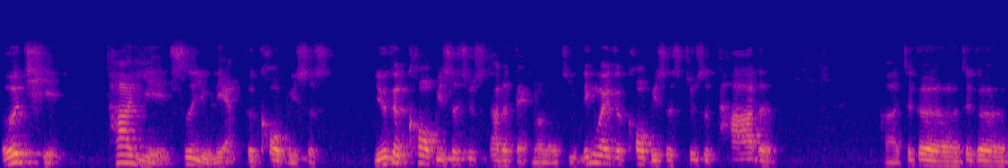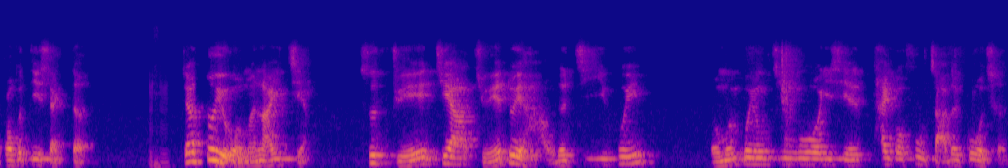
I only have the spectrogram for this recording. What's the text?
而且它也是有两个 core business，有一个 core business 就是它的 technology，另外一个 core business 就是它的啊、这个这个 property sector，嗯这样对我们来讲是绝佳绝对好的机会。我们不用经过一些太过复杂的过程，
